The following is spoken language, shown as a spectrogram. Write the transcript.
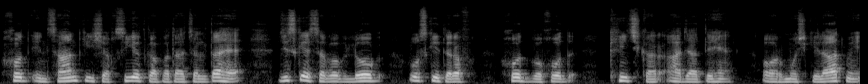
خود انسان کی شخصیت کا پتہ چلتا ہے، جس کے سبب لوگ اس کی طرف خود بخود کھینچ کر آ جاتے ہیں اور مشکلات میں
